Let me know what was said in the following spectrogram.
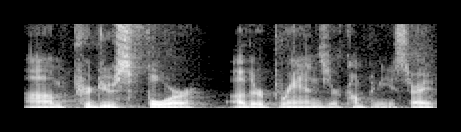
um, produce for other brands or companies, right?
